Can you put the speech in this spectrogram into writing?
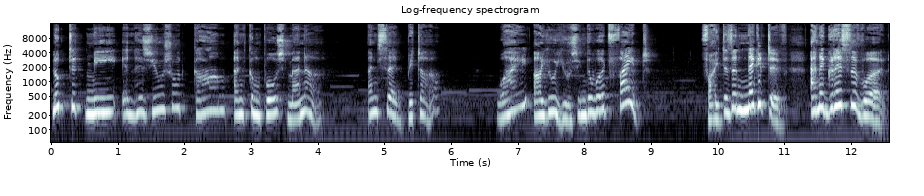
looked at me in his usual calm and composed manner and said, Beta, why are you using the word fight? Fight is a negative, an aggressive word.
